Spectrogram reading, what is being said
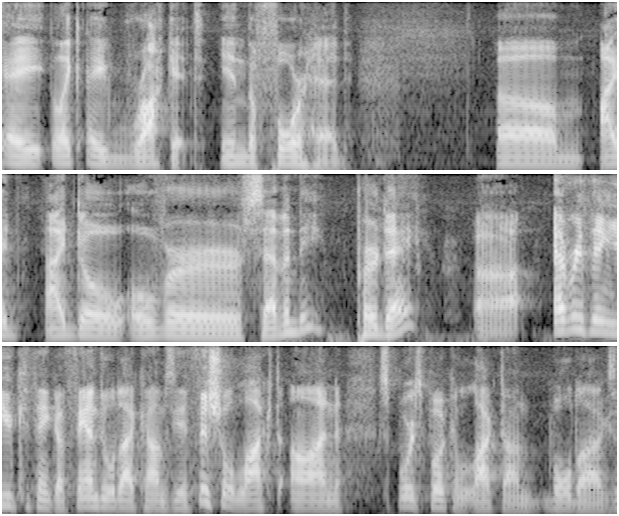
a like a rocket in the forehead. Um, I'd I'd go over seventy per day. uh, everything you can think of. FanDuel.com is the official Locked On Sportsbook and Locked On Bulldogs.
